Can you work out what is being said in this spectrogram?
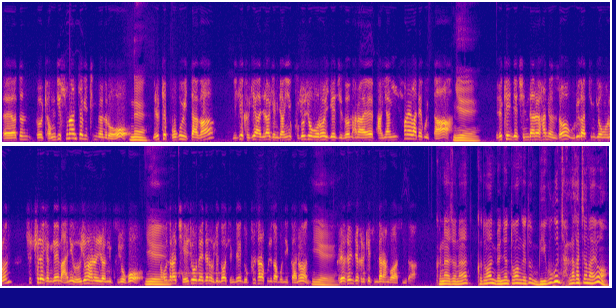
어떤 그 경기 순환적인 측면으로 네, 이렇게 보고 있다가 이게 그게 아니라 굉장히 구조적으로 이게 지금 하나의 방향이 선회가 되고 있다. 예, 이렇게 이제 진단을 하면서 우리 같은 경우는 수출에 굉장히 많이 의존하는 이런 구조고 예, 더군다나 제조업에 대한 의존도가 굉장히 높은 산업 구조다 보니까는 예. 그래서 이제 그렇게 진단한 것 같습니다. 그나저나 그동안 몇 년 동안 그래도 미국은 잘 나갔잖아요.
